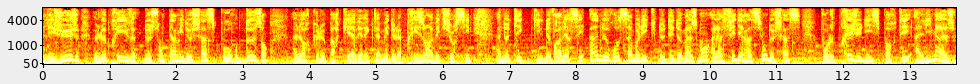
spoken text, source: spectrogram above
Les juges le privent de son permis de chasse pour deux ans, alors que le parquet avait réclamé de la prison avec sursis. À noter qu'il devra verser un euro symbolique de dédommagement à la fédération de chasse pour le préjudice porté à l'image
